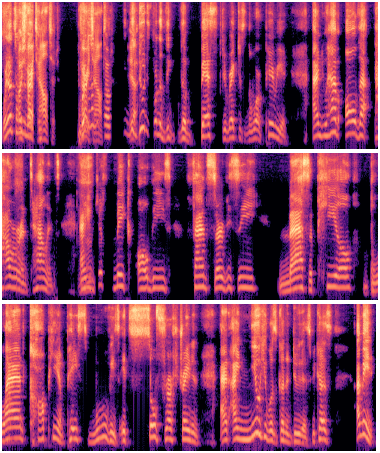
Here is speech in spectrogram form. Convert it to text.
We're not Oh, talking he's about very talented. Very talented. uh, Yeah. The dude is one of the, the best directors in the world, period. And you have all that power and talent, and Mhm. you just make all these fan servicey, mass appeal, bland copy and paste movies. It's so frustrating. And I knew he was going to do this because, I mean,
